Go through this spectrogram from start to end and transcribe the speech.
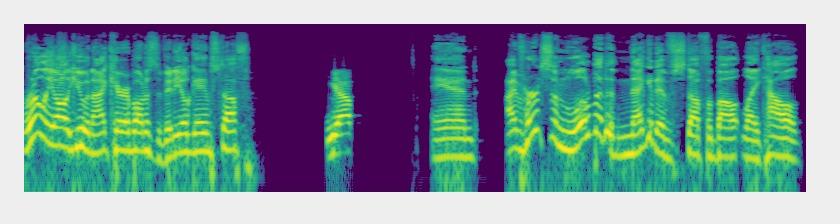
really all you and I care about is the video game stuff Yep. and I've heard some little bit of negative stuff about like how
